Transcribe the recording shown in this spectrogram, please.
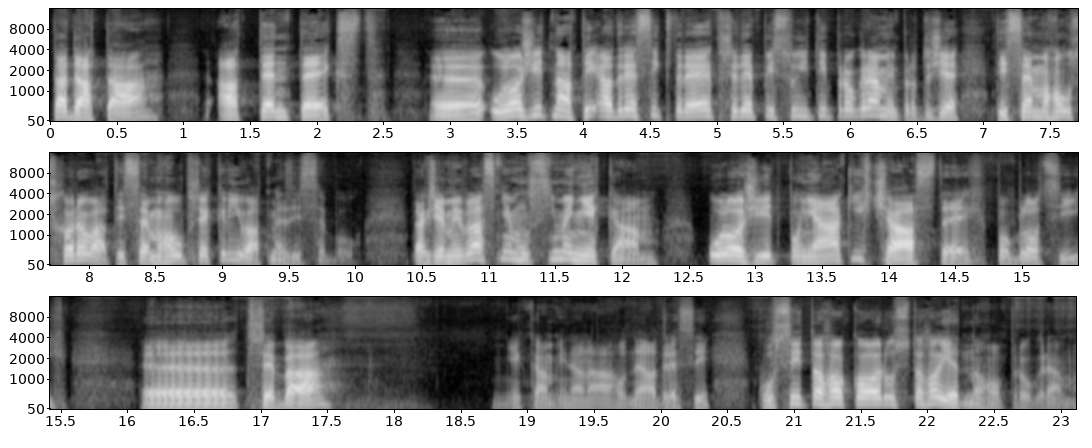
ta data a ten text eh, uložit na ty adresy, které předepisují ty programy, protože ty se mohou schodovat, ty se mohou překrývat mezi sebou. Takže my vlastně musíme někam uložit po nějakých částech, po blocích, eh, třeba někam i na náhodné adresy, kusy toho kódu z toho jednoho programu.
